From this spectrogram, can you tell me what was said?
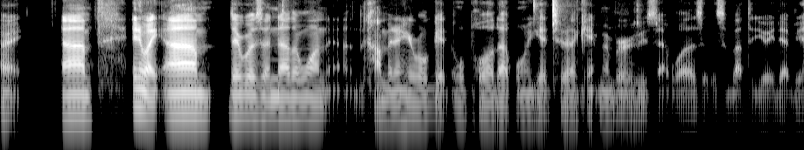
All right. Um. Anyway, um, there was another one uh, comment in here. We'll get. We'll pull it up when we get to it. I can't remember whose that was. It was about the UAW,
